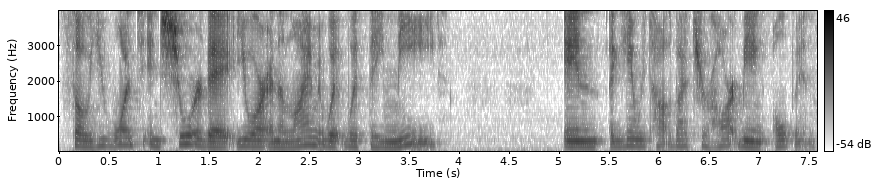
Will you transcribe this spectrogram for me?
So you want to ensure that you are in alignment with what they need. And again, we talked about your heart being open.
